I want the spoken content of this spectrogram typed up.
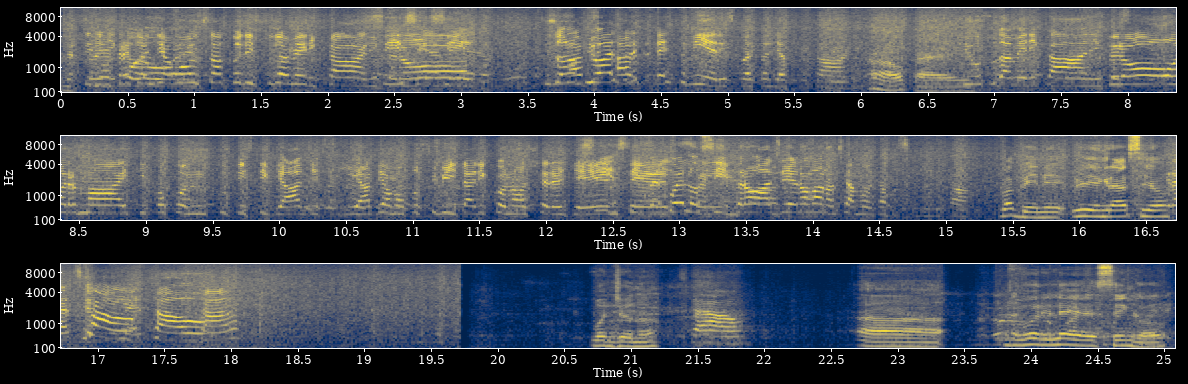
Di Sì, ne di frequentiamo colore. un sacco di sudamericani, Sì, però... sì, sì. Ci sono Ah, più altre etnie rispetto agli africani. Ah, ok. Più sudamericani. Però ormai tipo con tutti questi viaggi sì, abbiamo possibilità di conoscere Sì, gente. sì, per quello sì, però a. Genova non c'è molta possibilità. Va bene, vi ringrazio. Grazie mille, ciao. Buongiorno. Ciao. Ah, per favore, lei è single?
